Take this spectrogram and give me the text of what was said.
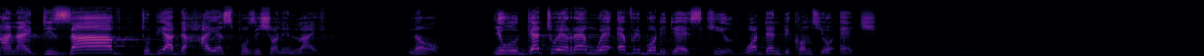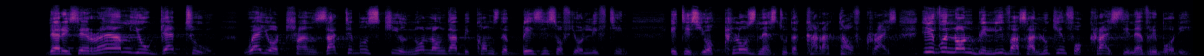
and I deserve to be at the highest position in life. No. You will get to a realm where everybody there is skilled. What then becomes your edge? There is a realm you get to where your transactable skill no longer becomes the basis of your lifting. It is your closeness to the character of Christ. Even unbelievers are looking for Christ in everybody.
